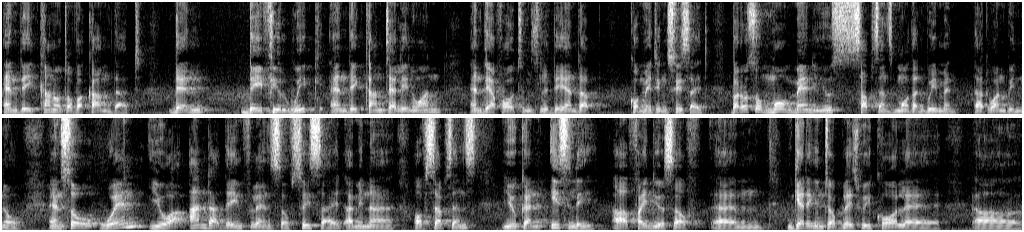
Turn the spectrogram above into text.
and they cannot overcome that, then they feel weak and they can't tell anyone, and therefore ultimately they end up committing suicide. But also more men use substance more than women. That one we know. And so when you are under the influence of suicide, I mean uh, of substance, you can easily uh, find yourself um, getting into a place we call uh, uh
